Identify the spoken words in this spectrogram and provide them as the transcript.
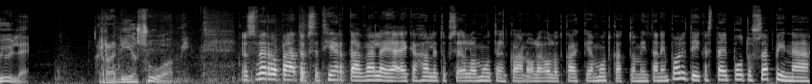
Yle. Radio Suomi. Jos veropäätökset hiertää välejä eikä hallituksen elo muutenkaan ole ollut kaikkein mutkattominta, niin politiikasta ei puutu säpinää.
